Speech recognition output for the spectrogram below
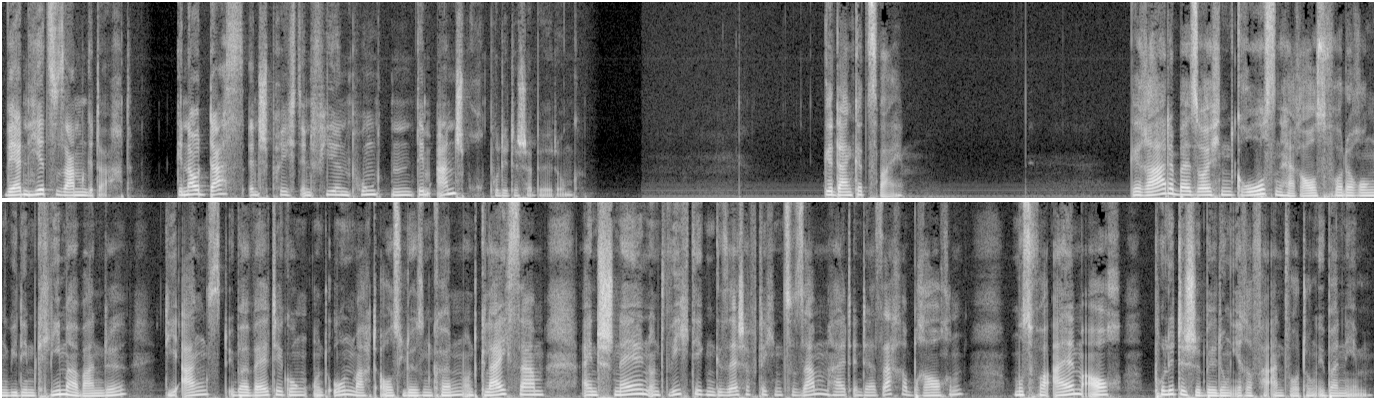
werden hier zusammengedacht. Genau das entspricht in vielen Punkten dem Anspruch politischer Bildung. Gedanke 2. Gerade bei solchen großen Herausforderungen wie dem Klimawandel, die Angst, Überwältigung und Ohnmacht auslösen können und gleichsam einen schnellen und wichtigen gesellschaftlichen Zusammenhalt in der Sache brauchen, muss vor allem auch politische Bildung ihre Verantwortung übernehmen.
